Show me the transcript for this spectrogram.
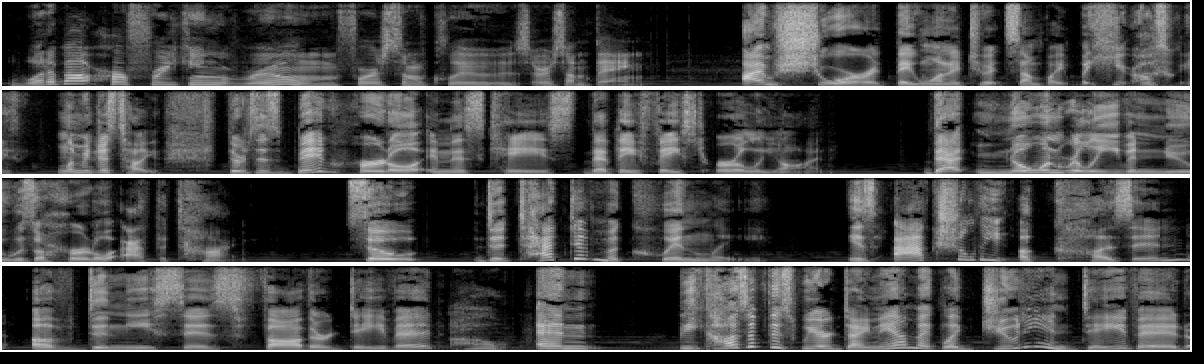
What about her freaking room for some clues or something? I'm sure they wanted to at some point. But here, oh, let me just tell you there's this big hurdle in this case that they faced early on that no one really even knew was a hurdle at the time. So, Detective McQuinley is actually a cousin of Denise's father, David. Oh. And because of this weird dynamic, like Judy and David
